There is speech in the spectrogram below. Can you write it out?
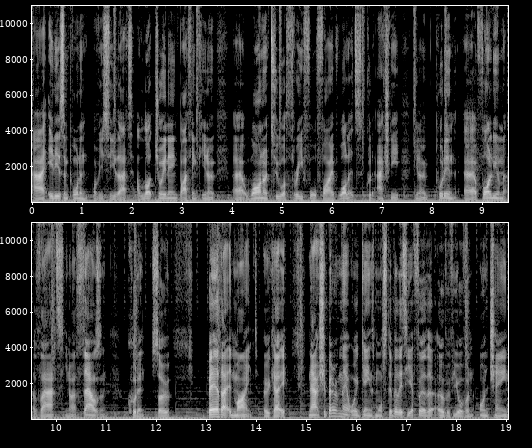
Uh, it is important, obviously, that a lot joining, but I think, you know, uh, one or two or three, four, five wallets could actually, you know, put in a volume that, you know, a thousand couldn't. So bear that in mind, okay? Now, Shibarium Network gains more stability. A further overview of an on-chain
